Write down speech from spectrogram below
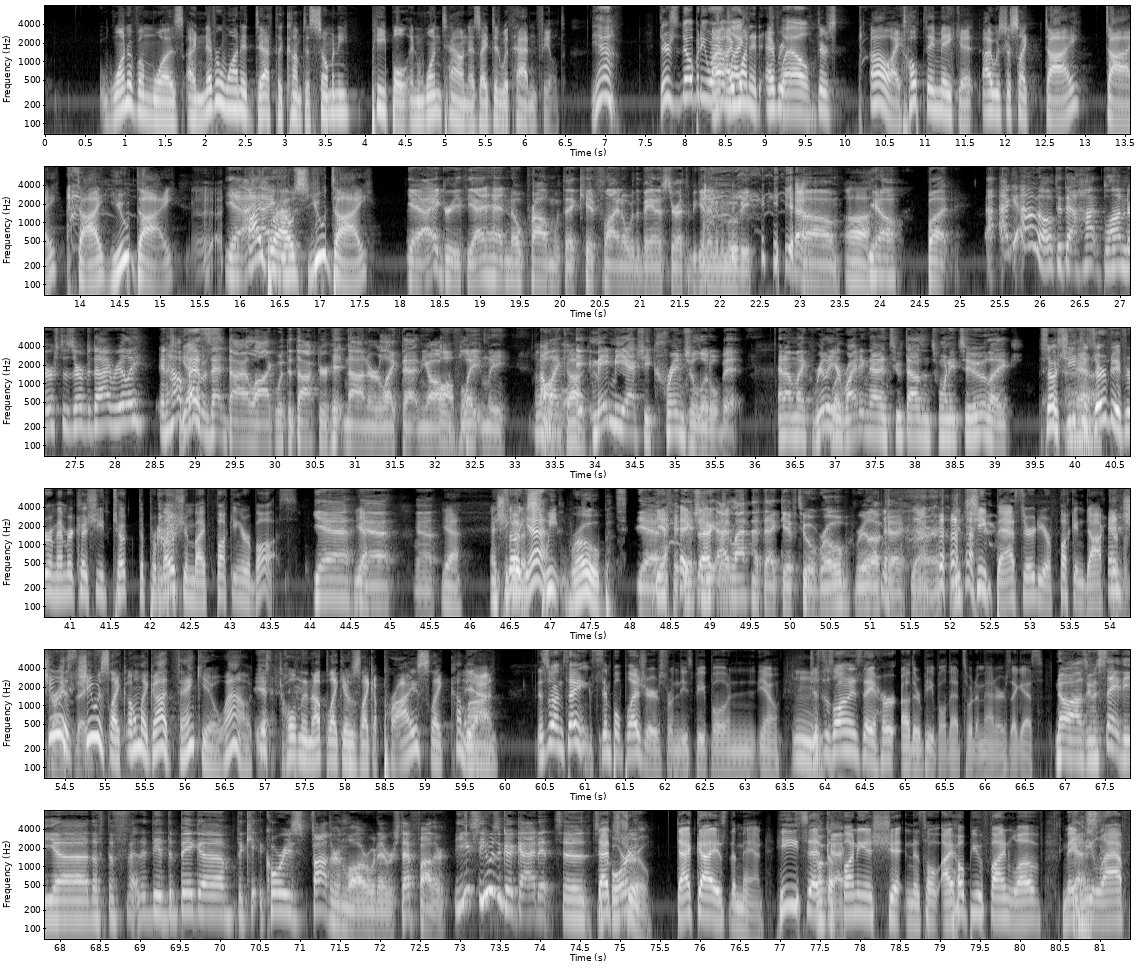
one of them was I never wanted death to come to so many people in one town as I did with Haddonfield. Yeah. There's nobody where I, I'm I like, wanted every well, there's oh, I hope they make it. I was just like, die, die, die, you die. Yeah, I- I. Eyebrows, you die. Yeah, I agree with you. I had no problem with that kid flying over the banister at the beginning of the movie. yeah. um, Uh, you know, but I, I, I don't know. Did that hot blonde nurse deserve to die? Really? And how Yes. bad was that dialogue with the doctor hitting on her like that in the office, Awful. blatantly? oh I'm my like, God. it made me actually cringe a little bit. And I'm like, really? You're writing that in 2022? Like, so she Yeah. deserved it, if you remember, because she took the promotion by fucking her boss. yeah, Yeah. yeah, yeah. Yeah. and she So, got a yeah. sweet robe. Yeah, Yeah, yeah, she- I laughed at that gift too. A robe, really? Okay, Yeah. all right. you cheap bastard. You're a fucking doctor. And for she was sake. she was like, "Oh my god, thank you! Wow!" Yeah. Just holding it up like it was like a prize. Like, come Yeah. on. This is what I'm saying. Simple pleasures from these people, and you know, Mm. just as long as they hurt other people, that's what it matters, I guess. No, I was gonna say the uh, the the the, the big uh, the ki- Corey's father-in-law or whatever stepfather. He's he was a good guy to to, to That's Corey. true. That guy is the man. He said the funniest shit in this whole. I hope you find love. Made Yes. me laugh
